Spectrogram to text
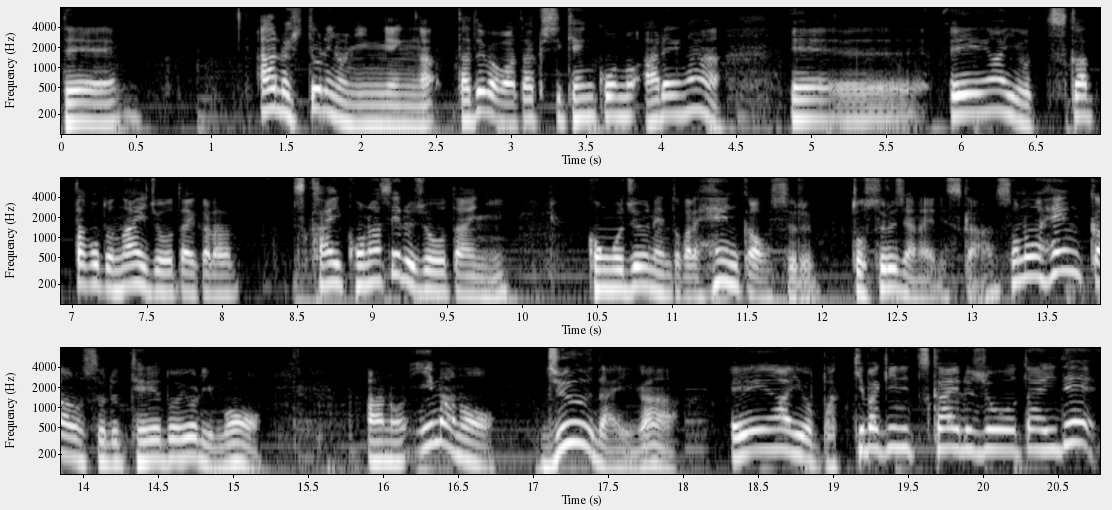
である一人の人間が例えば私健康のあれが、えー、AI を使ったことない状態から使いこなせる状態に今後10年とかで変化をするとするじゃないですか。その変化をする程度よりもあの今の10代が AI をバッキバキに使える状態で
